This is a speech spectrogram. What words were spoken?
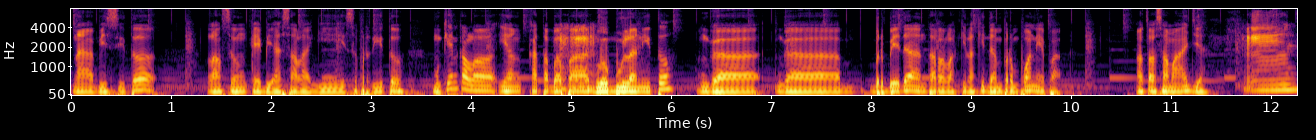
Nah habis itu langsung kayak biasa lagi seperti itu. Mungkin kalau yang kata bapak Hmm. dua bulan itu nggak nggak berbeda antara laki-laki dan perempuan ya pak? Atau sama aja? Hmm,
